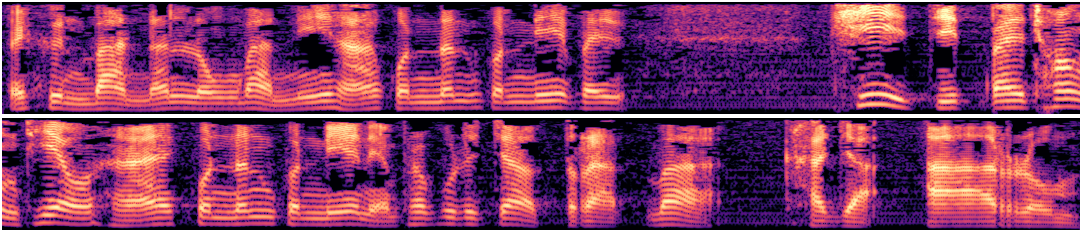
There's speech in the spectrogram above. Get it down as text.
ไปขึ้นบ้านนั้นลงบ้านนี้หา คนนั้นคนนี้ไปที่จิตไปท่องเที่ยวหาคนนั้นคนนี้เนี่ย พระพุทธเจ้าตรัสว่าขยะอารมณ์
